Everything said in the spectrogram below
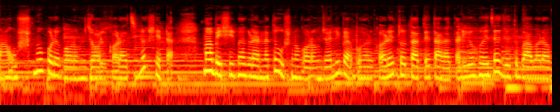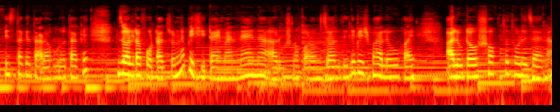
মা উষ্ণ করে গরম জল করা ছিল সেটা। মা বেশিরভাগ রান্নাতে উষ্ণ গরম জলই ব্যবহার করে, তো তাতে তাড়াতাড়িও হয়ে যায়। যেহেতু বাবার অফিস থাকে, তাড়াহুড়ো থাকে, জলটা ফোটার জন্য বেশি টাইম আর নেয় না, আর উষ্ণ গরম জল দিলে বেশ ভালোও হয়। আলুটাও শক্ত ধরে যায় না,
